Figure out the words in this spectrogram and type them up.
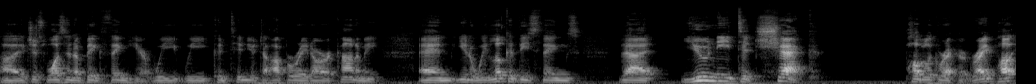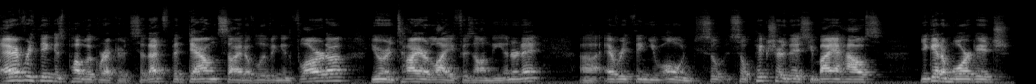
Uh, it just wasn't a big thing here. We we continue to operate our economy, and you know we look at these things that you need to check public record, right? everything is public record. So that's the downside of living in Florida. Your entire life is on the internet. Uh, everything you own. So so picture this: you buy a house, you get a mortgage,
